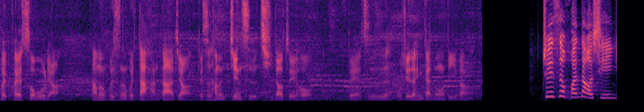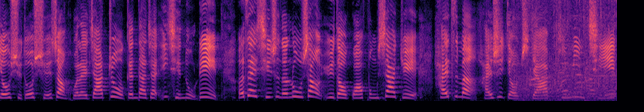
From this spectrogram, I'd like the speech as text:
会快受不了，他们会甚至会大喊大叫，可是他们坚持骑到最后，对，这是我觉得很感动的地方。这次环岛行有许多学长回来加入，跟大家一起努力。而在骑乘的路上遇到刮风下雨，孩子们还是咬着牙拼命骑。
